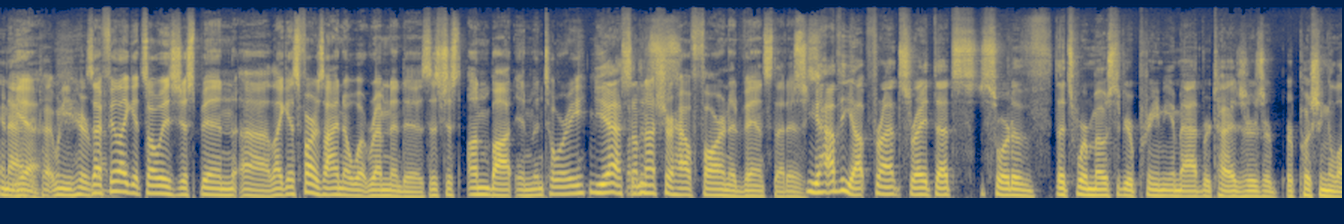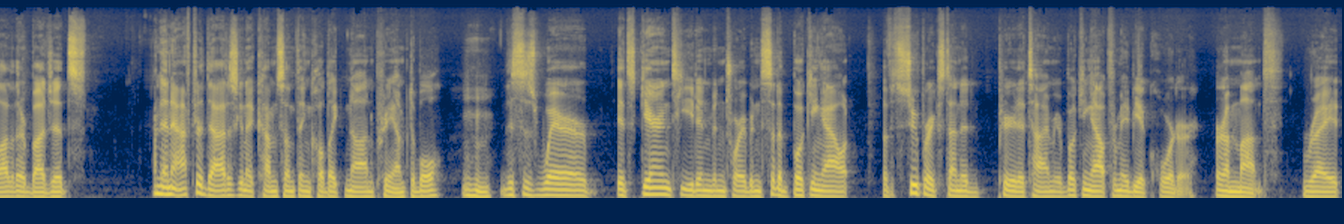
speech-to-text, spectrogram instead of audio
in Yeah, advertising. When you hear, because I feel like it's always just been uh, like as far as I know, what remnant is, it's just unbought inventory. Yeah, but I'm not sure how far in advance that is. So you have the upfronts, right? That's sort of that's where most of your premium advertisers are, are pushing a lot of their budgets. And then after that is going to come something called like non-preemptible. Mm-hmm. This is where it's guaranteed inventory, but instead of booking out a super extended period of time, you're booking out for maybe a quarter or a month, right?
